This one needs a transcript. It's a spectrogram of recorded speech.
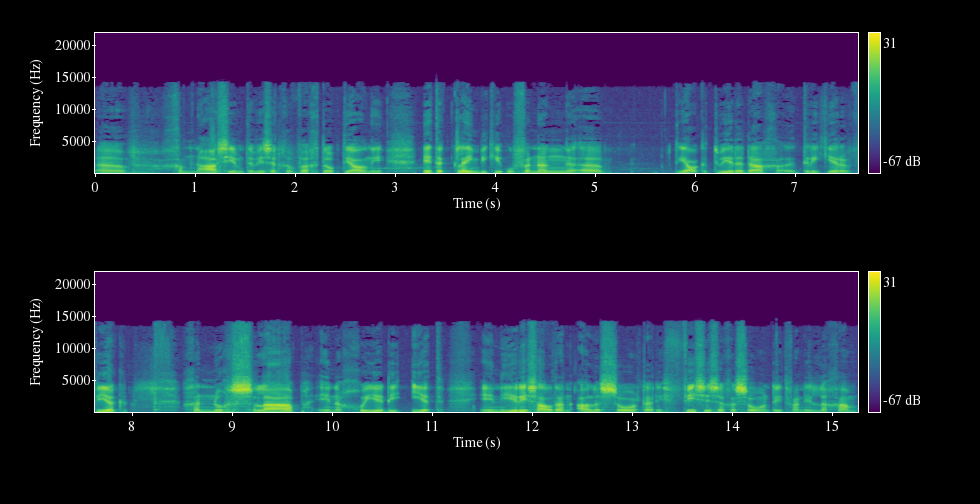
uh, gimnasium te wees en gewigte optel nie. Net 'n klein bietjie oefening uh elke tweede dag, uh, drie keer 'n week, genoeg slaap en 'n goeie dieet. En hierdie sal dan alles sorg dat die fisiese gesondheid van die liggaam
